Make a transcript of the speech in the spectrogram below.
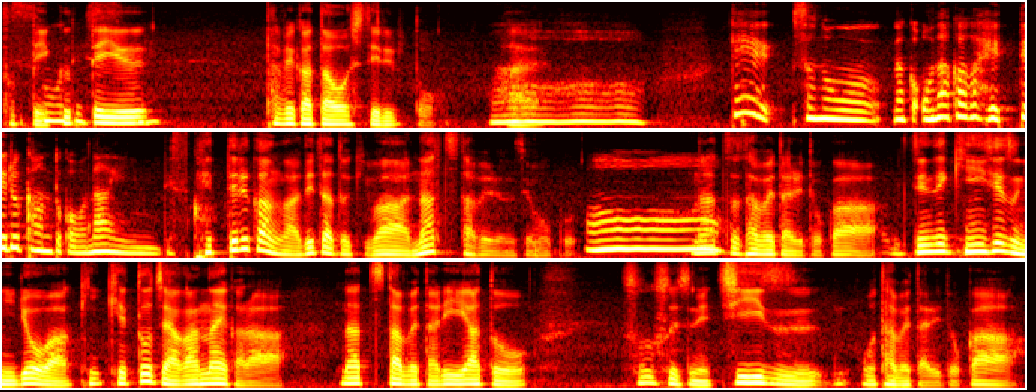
取っていくっていう食べ方をしてると。はいで、その、なんかお腹が減ってる感とかはないんですか？減ってる感が出た時は、ナッツ食べるんですよ、僕。ナッツ食べたりとか、全然気にせずに量はき血糖値上がんないから、ナッツ食べたり、あと、そうそうですね、チーズを食べたりとか。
